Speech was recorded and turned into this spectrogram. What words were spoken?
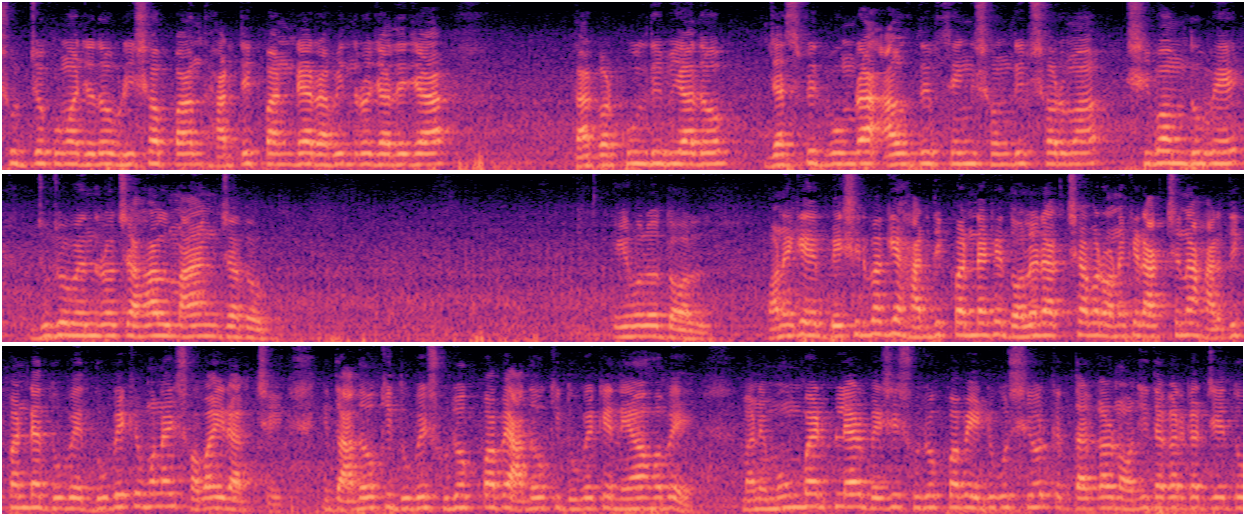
সূর্যকুমার যাদব, ঋষভ পান্ত হার্দিক পান্ডিয়া, রবীন্দ্র জাদেজা, তারপর কুলদীপ যাদব জসপ্রীত বুমরা আউসদীপ সিং, সন্দীপ শর্মা, শিবম দুবে, যুজবেন্দ্র চাহাল, মায়াঙ্ক যাদব। এই হলো দল। অনেকে বেশিরভাগই হার্দিক পান্ডাকে দলে রাখছে, আবার অনেকে রাখছে না। হার্দিক পান্ডা, দুবে, দুবেকে মনে হয় সবাই রাখছে। কিন্তু আদৌ কি দুবে সুযোগ পাবে? আদৌ কি দুবেকে নেওয়া হবে? মানে মুম্বাইয়ের প্লেয়ার বেশি সুযোগ পাবে, এটুকু শিওর তার কারণ অজিত আগারকার যেহেতু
